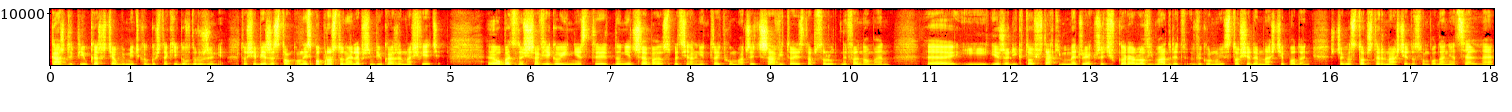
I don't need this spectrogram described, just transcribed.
każdy piłkarz chciałby mieć kogoś takiego w drużynie. To się bierze stąd. On jest po prostu najlepszym piłkarzem na świecie. E, Obecność Szawiego i Iniesty, no nie trzeba specjalnie tutaj tłumaczyć. Wytłumaczyć. Xavi to jest absolutny fenomen e, i jeżeli ktoś w takim meczu jak przeciwko Realowi Madryt wykonuje 117 podań, z czego 114 to są podania celne,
